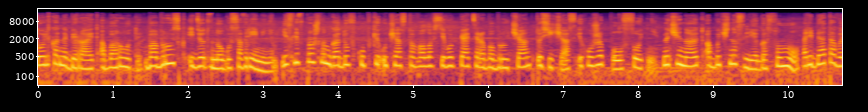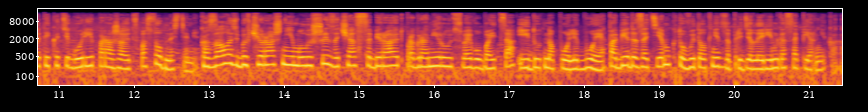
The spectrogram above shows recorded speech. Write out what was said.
только набирает обороты. Бобруйск идет в ногу со временем. Если в прошлом году в Кубке участвовало всего пятеро бобруйчан, то сейчас их уже полсотни. Начинают обычно с лего сумо. Ребята в этой категории поражают способностями. Казалось бы, вчерашние малыши за час собирают, программируют своего бойца и идут на поле боя. Победа за тем, кто вытолкнет за пределы ринга соперника.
